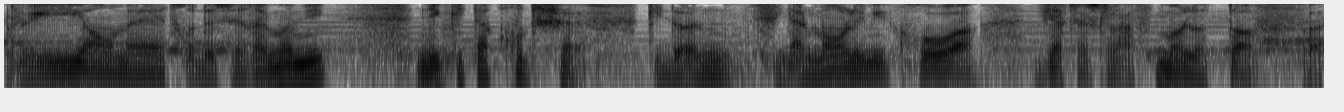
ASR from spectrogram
Puis, en maître de cérémonie, Nikita Khrouchtchev, qui donne finalement le micro à Vyacheslav Molotov,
